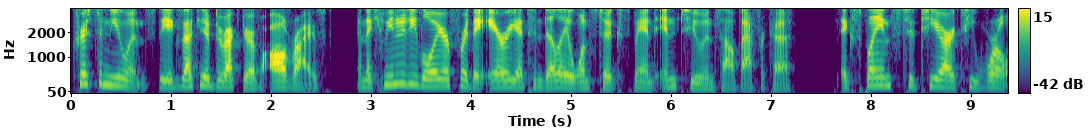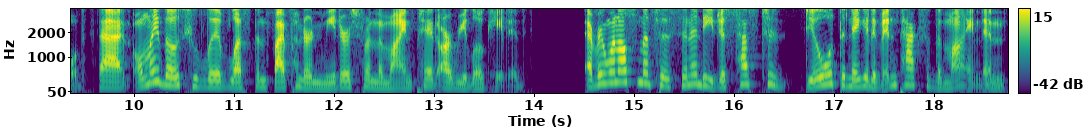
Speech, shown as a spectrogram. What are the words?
Kirsten Youens, the executive director of All Rise and a community lawyer for the area Tendele wants to expand into in South Africa, explains to TRT World that only those who live less than 500 meters from the mine pit are relocated. Everyone else in the vicinity just has to deal with the negative impacts of the mine, and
